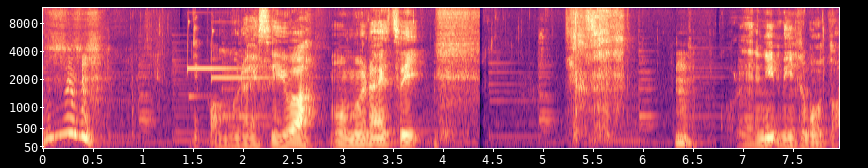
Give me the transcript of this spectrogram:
うん。やっぱオムライスいいわ。オムライスいい。うん。これにミートボールと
